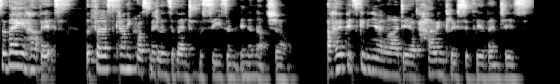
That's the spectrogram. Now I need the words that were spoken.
So there you have it, the first Canicross Midlands event of the season in a nutshell. I hope it's given you an idea of how inclusive the event is.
